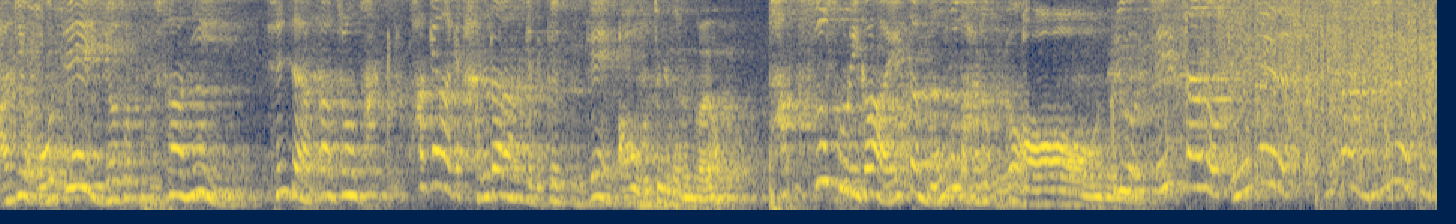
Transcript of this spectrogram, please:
아니 어제에 이어서 부산이 진짜 약간 좀 확, 확연하게 다르다라는 게 느껴지는 게 아, 어떻게 다른가요? 박수 소리가 일단 너무 다르고요. 어, 네. 그리고 일단은 오늘 부산 이후에 보면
